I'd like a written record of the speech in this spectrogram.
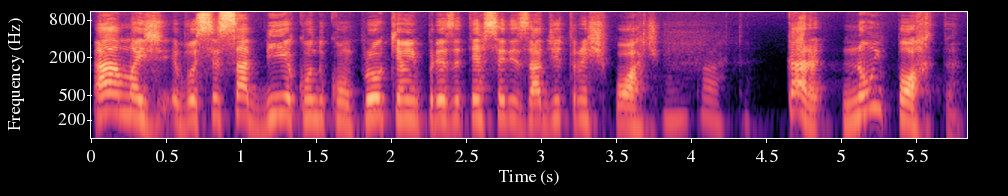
Ah, mas você sabia quando comprou que é uma empresa terceirizada de transporte. Não importa. Cara, não importa.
